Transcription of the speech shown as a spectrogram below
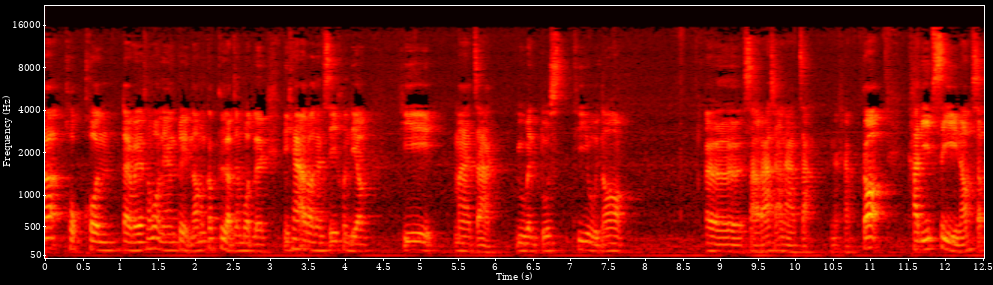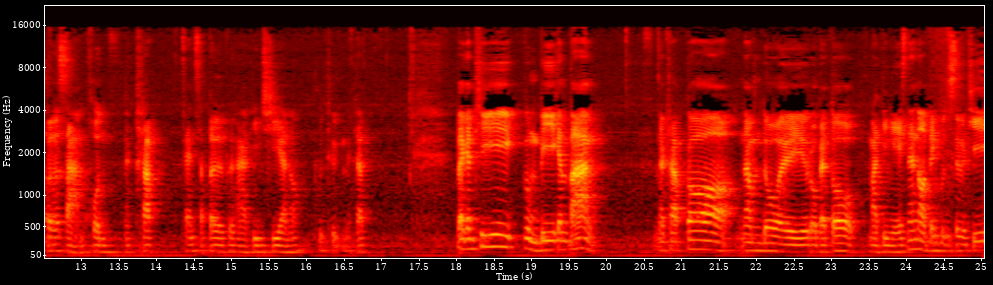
ก็ 6 คน แต่เวลส์ทั้งหมดในอังกฤษเนาะมันก็เกือบจะหมดเลย มีแค่อารอนแรมซีย์คนเดียวที่มาจากยูเวนตุสที่อยู่นอกเอ่อสหราชอาณาจักรนะครับ ก็คาดิฟสี่เนาะสเปอร์สามคนนะครับ แฟนสเปอร์เพื่อหาทีมเชียร์เนาะพูดถึงนะครับ ไปกันที่กลุ่ม B กันบ้างนะครับ ก็นำโดยโรเบโตมาติเนสแน่นอนเป็นกุนซือที่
